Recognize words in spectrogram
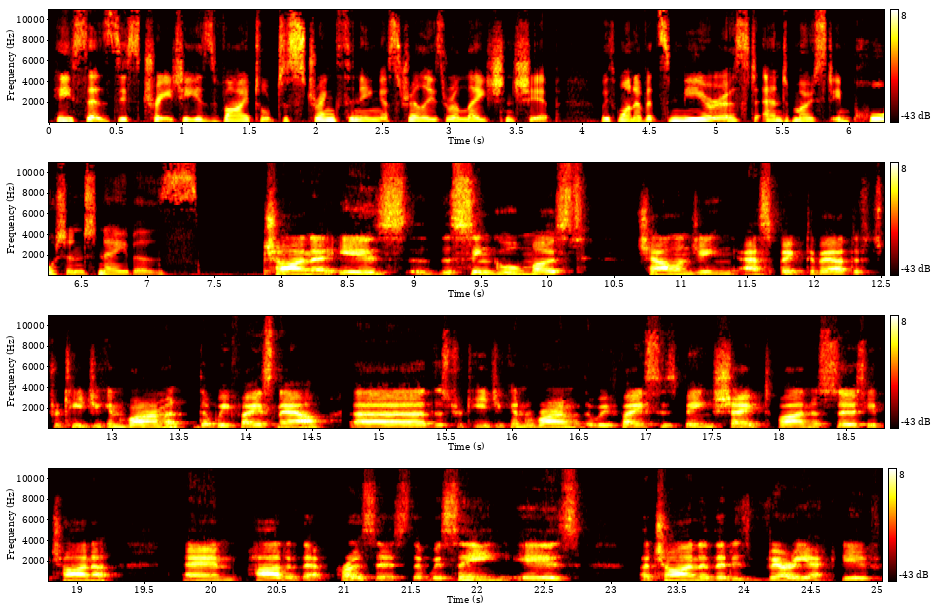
He says this treaty is vital to strengthening Australia's relationship with one of its nearest and most important neighbours. China is the single most challenging aspect of our strategic environment that we face now. Uh, the strategic environment that we face is being shaped by an assertive China and part of that process that we're seeing is a China that is very active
